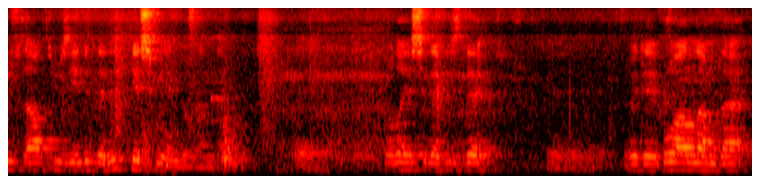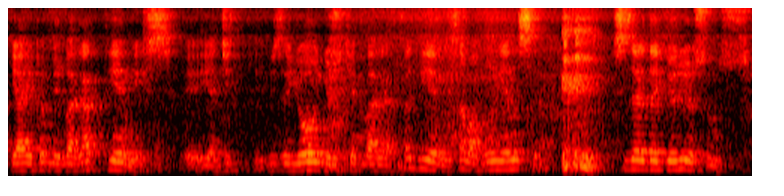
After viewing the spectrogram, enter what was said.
yüzde altı, yüzde yedileri geçmeyen bir oranda. E, dolayısıyla biz de e, öyle bu anlamda yaygın bir varyant diyemeyiz. E, ya ciddi, bize yoğun gözüken bir varyant da diyemeyiz. Ama bunun yanı sıra sizler de görüyorsunuz,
